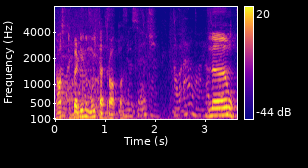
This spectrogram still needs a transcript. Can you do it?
Nossa, tô perdendo muita tropa. Não!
